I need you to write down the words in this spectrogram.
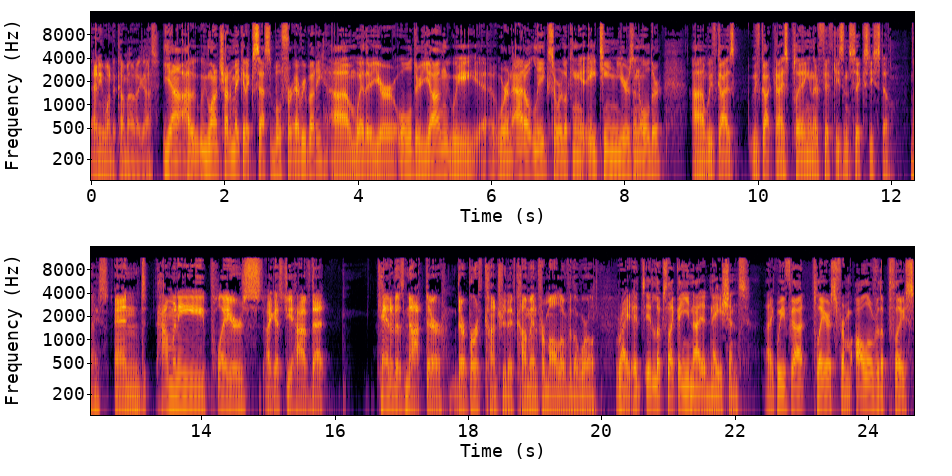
anyone to come out, I guess. Yeah. We want to try to make it accessible for everybody, um, whether you're old or young. We, uh, we're an adult league, so we're looking at 18 years and older. Uh, we've guys, we've got guys playing in their 50s and 60s still. Nice. And how many players, I guess, do you have that Canada's not their, their birth country? They've come in from all over the world. Right. It, it looks like a United Nations. Like we've got players from all over the place.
